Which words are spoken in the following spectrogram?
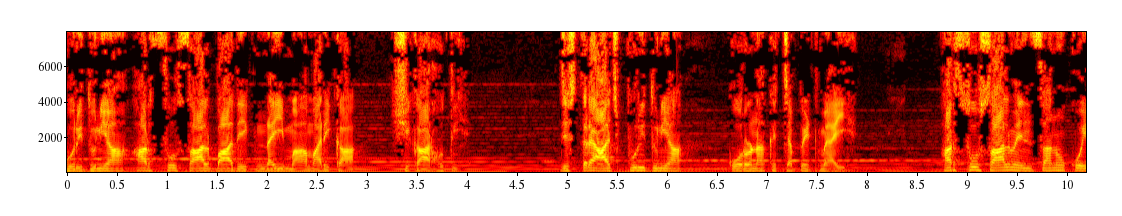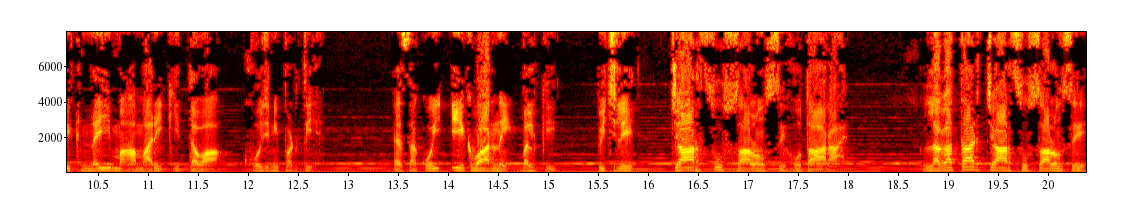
पूरी दुनिया हर सौ साल बाद एक नई महामारी का शिकार होती है। जिस तरह आज पूरी दुनिया कोरोना के चपेट में आई है, हर सौ साल में इंसानों को एक नई महामारी की दवा खोजनी पड़ती है। ऐसा कोई एक बार नहीं, बल्कि पिछले 400 सालों से होता आ रहा है। लगातार 400 सालों से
